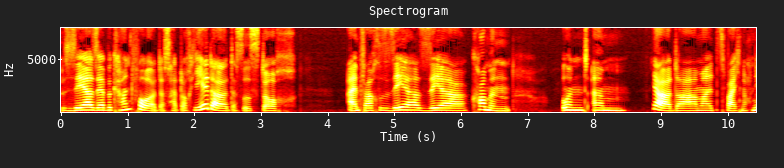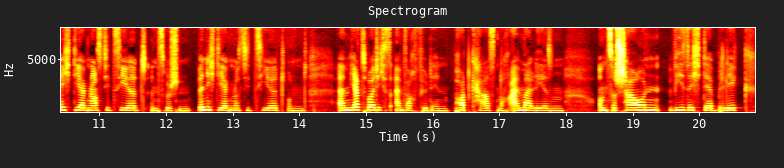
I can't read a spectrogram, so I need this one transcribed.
sehr, sehr bekannt vor. Das hat doch jeder. Das ist doch einfach sehr, sehr common. Und ähm, ja, damals war ich noch nicht diagnostiziert. Inzwischen bin ich diagnostiziert und ähm, jetzt wollte ich es einfach für den Podcast noch einmal lesen, um zu schauen, wie sich der Blick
